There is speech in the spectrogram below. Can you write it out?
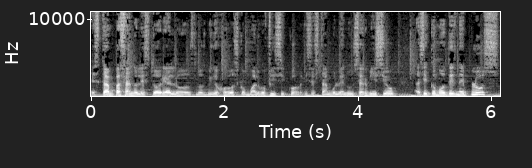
Están pasando la historia los, los videojuegos como algo físico y se están volviendo un servicio, así como Disney Plus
